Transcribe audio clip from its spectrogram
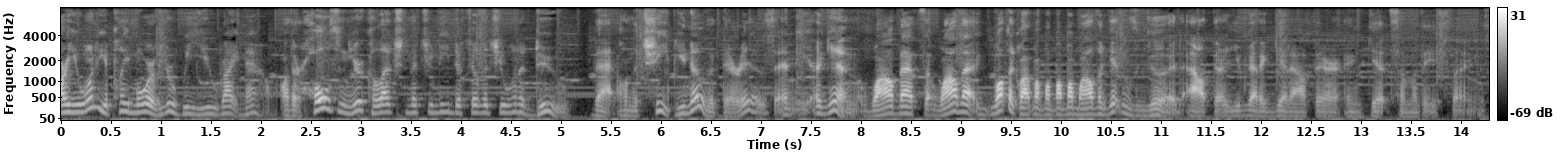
Are you wanting to play more of your Wii U right now? Are there holes in your collection that you need to fill that you want to do that on the cheap? You know that there is. And again, while that's while that while the while the getting's good out there, you've got to get out there and get some of these things.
